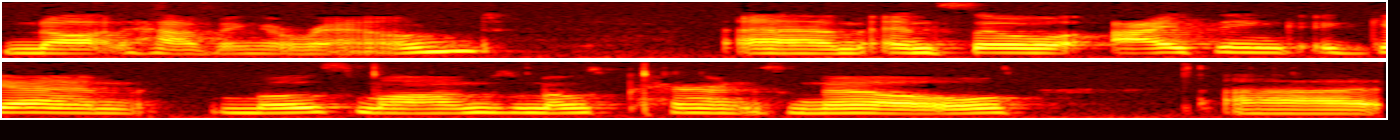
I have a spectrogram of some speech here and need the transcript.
not having around. Um, and so I think again, most moms, most parents know uh,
